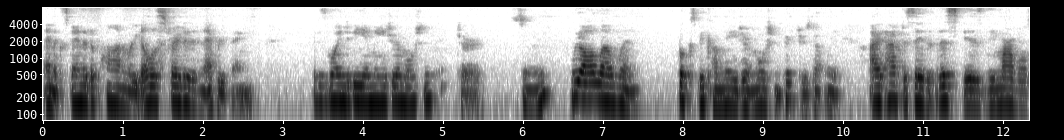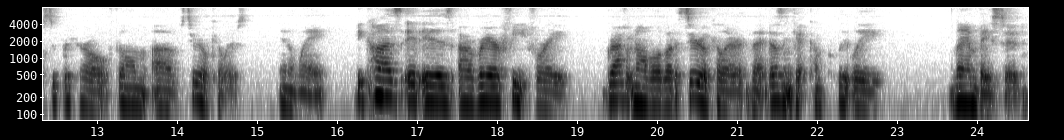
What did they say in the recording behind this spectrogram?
and expanded upon, re-illustrated, and everything. It is going to be a major motion picture soon. We all love when books become major motion pictures, don't we? I'd have to say that this is the Marvel superhero film of serial killers, in a way, because it is a rare feat for a graphic novel about a serial killer that doesn't get completely lambasted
